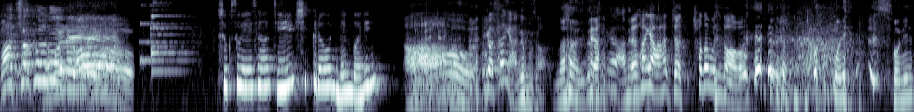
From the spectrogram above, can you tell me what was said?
와 초콜릿. 숙소에서 제일 시끄러운 멤버는 이거 상의 안 해보자 나 이거 생각 안 내가 해. 상의 안 진짜 쳐다보지도 않아 본인 본인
